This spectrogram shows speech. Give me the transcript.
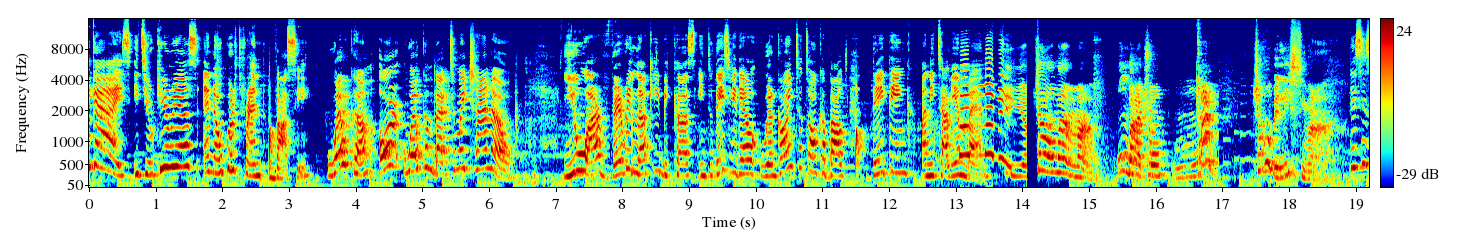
Hi guys, it's your curious and awkward friend Vasi. Welcome or welcome back to my channel. You are very lucky because in today's video we're going to talk about dating an Italian man. Ciao mamma! Un bacio! Ciao bellissima! This is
